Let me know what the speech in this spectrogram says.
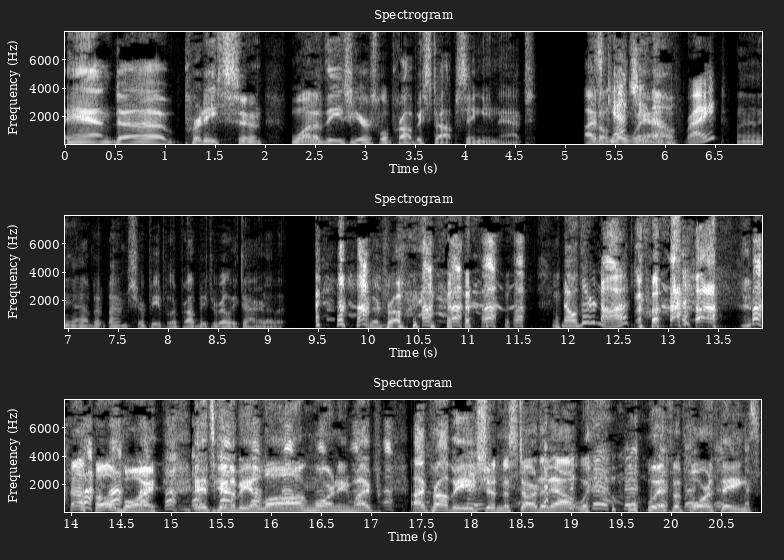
And uh, pretty soon, one of these years, we'll probably stop singing that. I don't catchy, know when. though, right? Well, yeah, but I'm sure people are probably really tired of it. They're probably. no, they're not. oh boy, it's going to be a long morning. I, I probably shouldn't have started out with, with the four things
